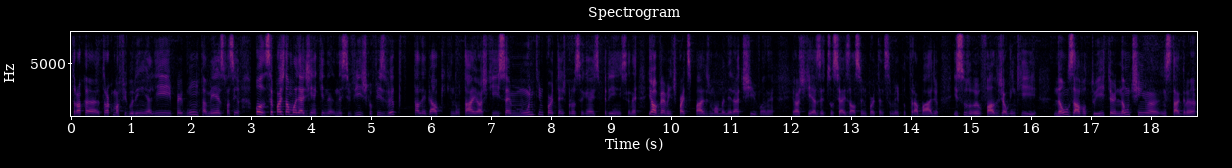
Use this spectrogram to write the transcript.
Troca, troca uma figurinha ali, pergunta mesmo, fala assim, pô, você pode dar uma olhadinha aqui nesse vídeo que eu fiz, ver o que tá legal, o que, que não tá. Eu acho que isso é muito importante para você ganhar experiência, né? E, obviamente, participar de uma maneira ativa, né? Eu acho que as redes sociais, elas são importantes também para o trabalho. Isso eu falo de alguém que não usava o Twitter, não tinha Instagram,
